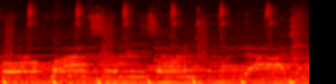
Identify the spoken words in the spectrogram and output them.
for what's what reason that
